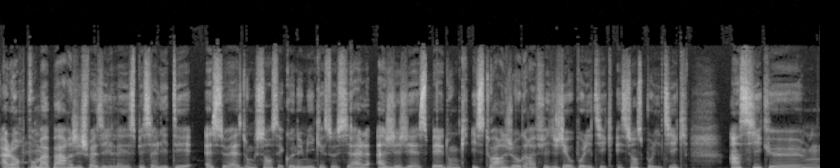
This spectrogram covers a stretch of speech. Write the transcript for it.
Alors pour ma part, j'ai choisi les spécialités SES, e donc sciences économiques et sociales, HGGSP, donc histoire, géographie, géopolitique et sciences politiques, ainsi que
